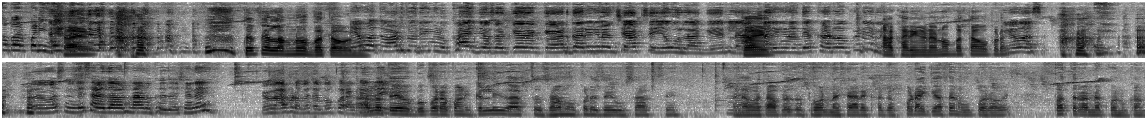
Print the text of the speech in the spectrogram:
ખબર પડી જાય. સાહેબ. તો પેલા ન બતાવવાનું. એમાં તો અડધું રીંગણું ખાઈ જશો. ક્યારેક અડધા રીંગણા શાક છે એવું લાગે. એટલે કાંઈ. રીંગણા દેખાડવા પડે ને. આખા રીંગણા નો બતાવવો પડે. હાલો તે બપોરા પાણી કરી આજ તો જામો પડે તો એવું શાક છે. અને હવે તો આપણે તો ઢોરના શારે ખાકા ખોડાઈ ગયા છે ને ઉપર હવે પતરા નાખવાનું કામ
